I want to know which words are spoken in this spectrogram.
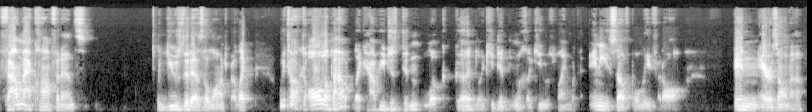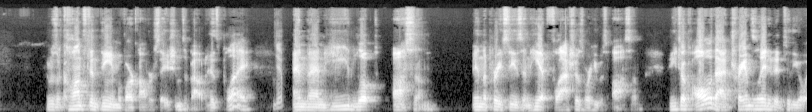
found that confidence used it as the launch pad like we talked all about like how he just didn't look good. Like he didn't look like he was playing with any self-belief at all in arizona. It was a constant theme of our conversations about his play. Yep. and then he looked awesome in the preseason. He had flashes where he was awesome. He took all of that translated it to the ohl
